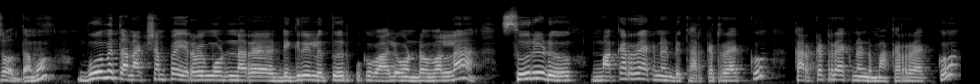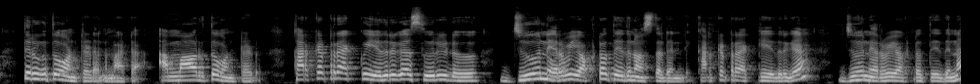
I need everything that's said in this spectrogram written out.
చూద్దాము. భూమి తన అక్షంపై ఇరవై మూడున్నర డిగ్రీలు తూర్పుకు వాలి ఉండడం వల్ల సూర్యుడు మకర రేఖ నుండి కర్కట రేఖకు కర్కట రేఖ నుండి మకర రేఖకు తిరుగుతూ ఉంటాడు అనమాట మారుతూ ఉంటాడు. కర్కట రేఖకు ఎదురుగా సూర్యుడు జూన్ ఇరవై ఒకటో తేదీన వస్తాడండి. కర్కట రేఖకి ఎదురుగా జూన్ ఇరవై ఒకటో తేదీన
